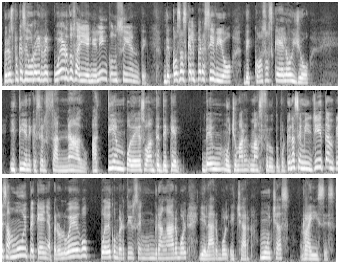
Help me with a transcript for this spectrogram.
Pero es porque seguro hay recuerdos ahí en el inconsciente de cosas que Él percibió, de cosas que Él oyó y tiene que ser sanado a tiempo de eso antes de que den mucho más, más, fruto, porque una semillita empieza muy pequeña, pero luego puede convertirse en un gran árbol y el árbol echar muchas raíces.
